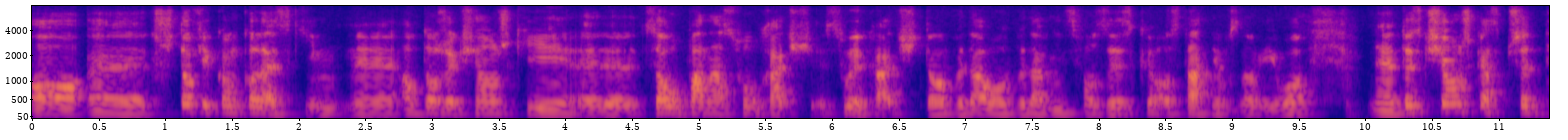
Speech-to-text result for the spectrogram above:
o e, Krzysztofie Konkoleskim, e, autorze książki e, Co u pana słuchać, słychać. To wydało wydawnictwo Zysk, ostatnio wznowiło. To jest książka sprzed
